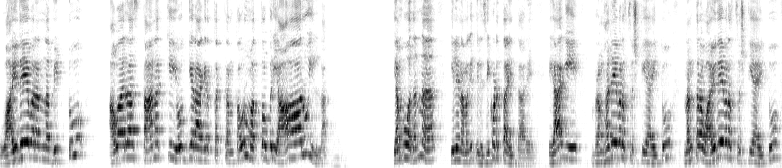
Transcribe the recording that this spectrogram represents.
ವಾಯುದೇವರನ್ನ ಬಿಟ್ಟು ಅವರ ಸ್ಥಾನಕ್ಕೆ ಯೋಗ್ಯರಾಗಿರ್ತಕ್ಕಂಥವರು ಮತ್ತೊಬ್ಬರು ಯಾರೂ ಇಲ್ಲ ಎಂಬುದನ್ನು ಇಲ್ಲಿ ನಮಗೆ ತಿಳಿಸಿಕೊಡ್ತಾ ಇದ್ದಾರೆ. ಹೀಗಾಗಿ ಬ್ರಹ್ಮದೇವರ ಸೃಷ್ಟಿಯಾಯಿತು, ನಂತರ ವಾಯುದೇವರ ಸೃಷ್ಟಿಯಾಯಿತು,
